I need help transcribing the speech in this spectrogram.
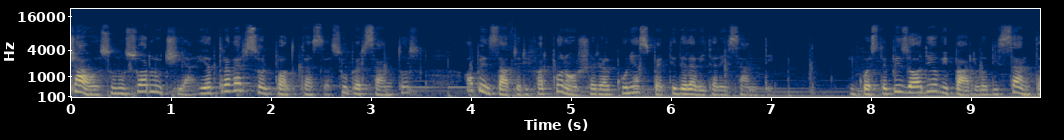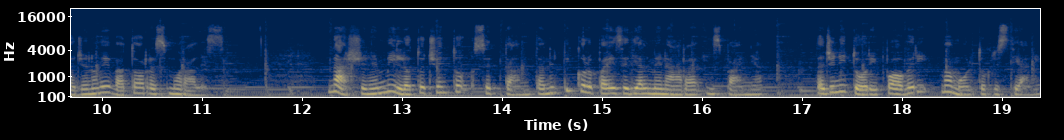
Ciao, sono Suor Lucia e attraverso il podcast Super Santos ho pensato di far conoscere alcuni aspetti della vita dei santi. In questo episodio vi parlo di Santa Genoveva Torres Morales. Nasce nel 1870 nel piccolo paese di Almenara, in Spagna, da genitori poveri ma molto cristiani.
